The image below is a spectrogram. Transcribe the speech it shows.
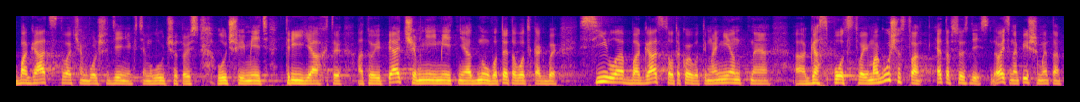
богатство, чем больше денег, тем лучше. То есть лучше иметь три яхты, а то и пять, чем не иметь ни одну. Вот это вот как бы сила, богатство, вот такое вот имманентное господство и могущество — это все здесь. Давайте напишем это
